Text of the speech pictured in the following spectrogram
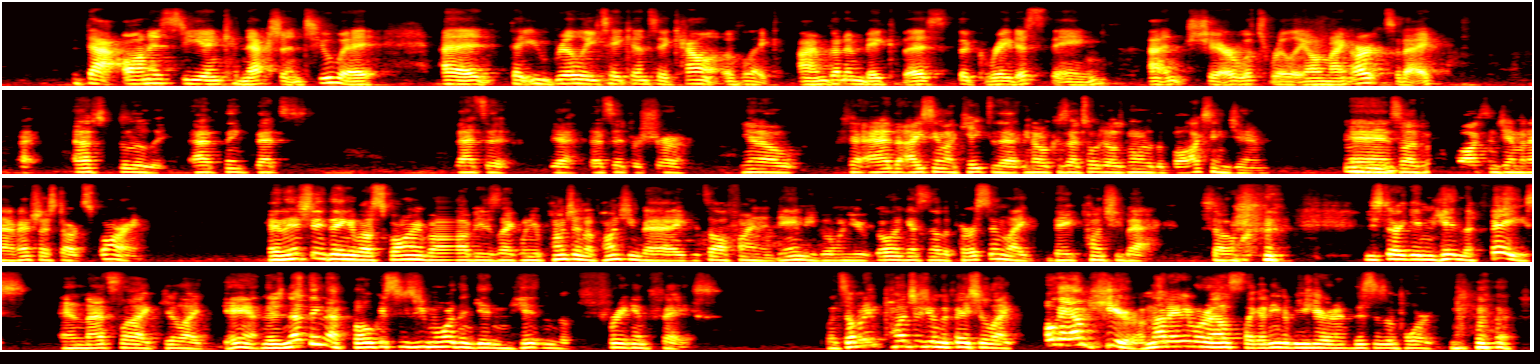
that honesty and connection to it and that you really take into account of like i'm going to make this the greatest thing and share what's really on my heart today absolutely i think that's that's it yeah that's it for sure you know to add the icing on the cake to that, you know, because I told you I was going to the boxing gym. Mm-hmm. And so I went to the boxing gym and I eventually started sparring. And the interesting thing about sparring, Bobbi, is like when you're punching a punching bag, it's all fine and dandy. But when you're going against another person, like they punch you back. So you start getting hit in the face. And that's like, you're like, damn, there's nothing that focuses you more than getting hit in the friggin' face. When somebody punches you in the face, you're like, okay, I'm here. I'm not anywhere else. Like, I need to be here. And this is important.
